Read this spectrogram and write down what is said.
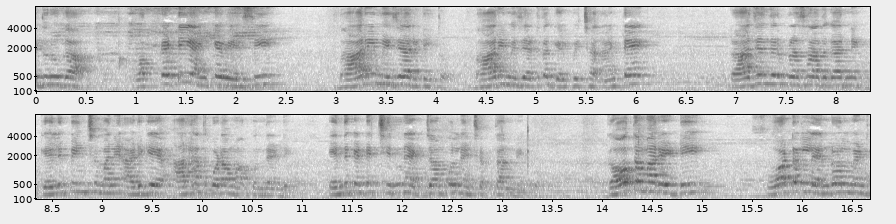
ఎదురుగా ఒక్కటి అంకె వేసి భారీ మెజారిటీతో భారీ మెజారిటీతో గెలిపించాలి. అంటే రాజేంద్ర ప్రసాద్ గారిని గెలిపించమని అడిగే అర్హత కూడా మాకుందండి. ఎందుకంటే చిన్న ఎగ్జాంపుల్ నేను చెప్తాను మీకు. గౌతమారెడ్డి ఓటర్లు ఎన్రోల్మెంట్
